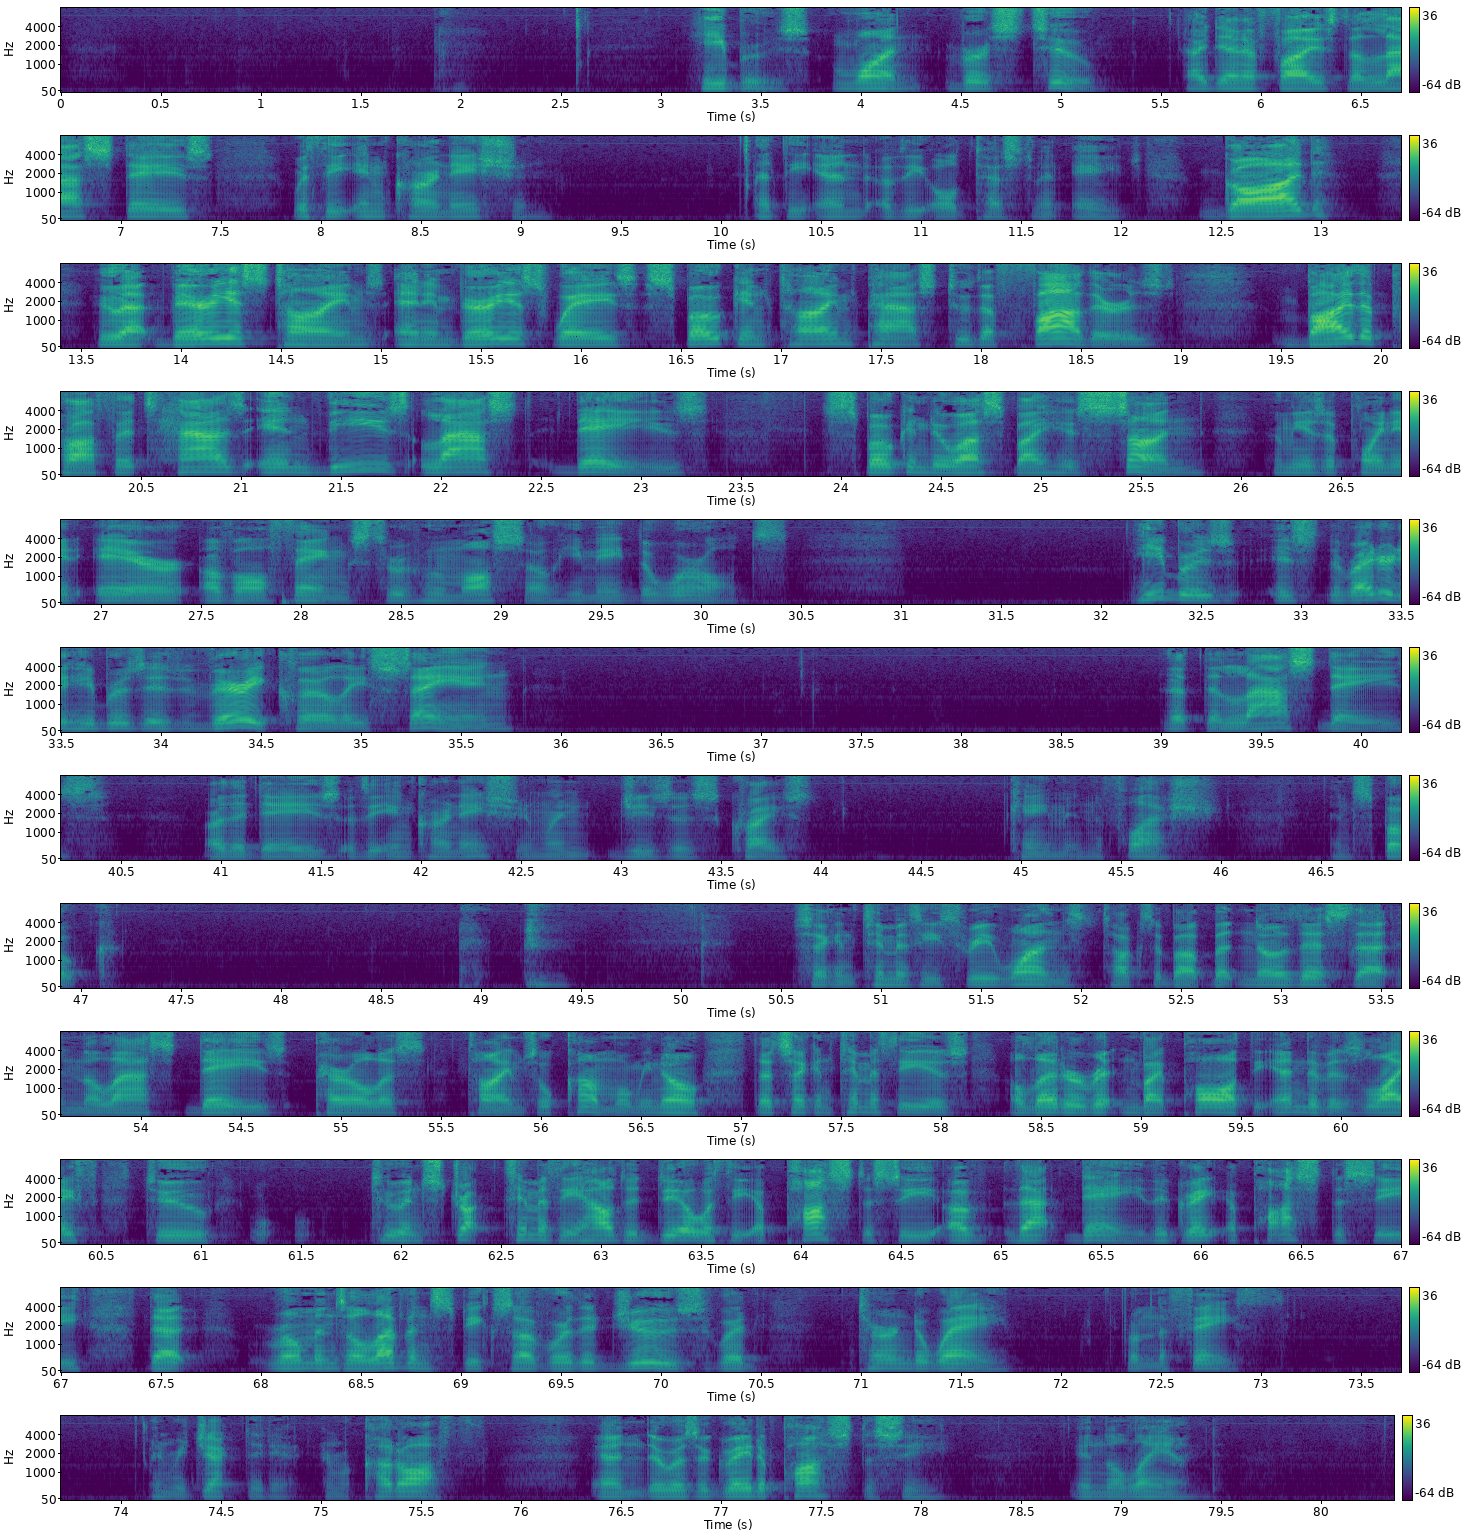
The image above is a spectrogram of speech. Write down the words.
Hebrews 1 verse 2 identifies the last days with the incarnation at the end of the Old Testament age. God who at various times and in various ways spoke in time past to the fathers by the prophets, has in these last days spoken to us by his Son, whom he has appointed heir of all things, through whom also he made the worlds. Hebrews is the writer to Hebrews is very clearly saying that the last days are the days of the incarnation when Jesus Christ came in the flesh and spoke. 2 Timothy 3 1 talks about, but know this, that in the last days perilous times will come. When we know that 2 Timothy is a letter written by Paul at the end of his life to, to instruct Timothy how to deal with the apostasy of that day, the great apostasy that Romans 11 speaks of, where the Jews would turned away from the faith and rejected it and were cut off. And there was a great apostasy in the land.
